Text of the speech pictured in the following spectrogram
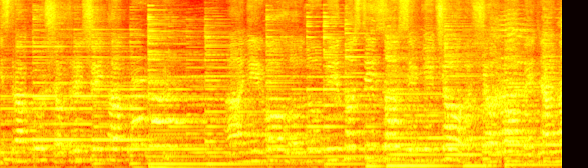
і страху, що кричить там, ані голоду бідності зовсім нічого, що робить для нас.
